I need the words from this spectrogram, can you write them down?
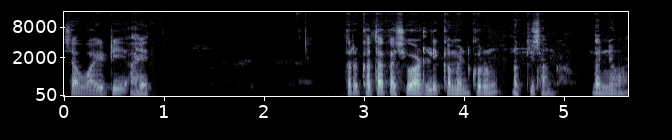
अशा वाईटही आहेत तर कथा कशी वाटली कमेंट करून नक्की सांगा. धन्यवाद.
